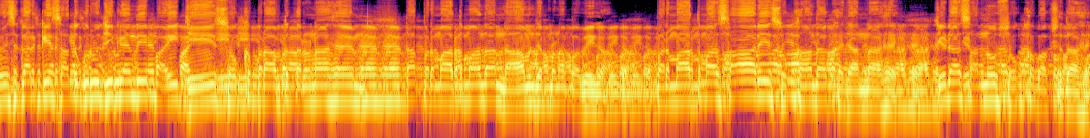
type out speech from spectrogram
ਸੋ ਇਸ ਕਰਕੇ ਸਤਿਗੁਰੂ ਜੀ ਕਹਿੰਦੇ ਭਾਈ ਜੇ ਸੁੱਖ ਪ੍ਰਾਪਤ ਕਰਨਾ ਹੈ ਤਾਂ ਪਰਮਾਤਮਾ ਦਾ ਨਾਮ ਜਪਣਾ ਪਵੇਗਾ। ਪਰਮਾਤਮਾ ਸਾਰੇ ਸੁੱਖਾਂ ਦਾ ਖਜ਼ਾਨਾ ਹੈ ਜਿਹੜਾ ਸਾਨੂੰ ਸੁੱਖ ਬਖਸ਼ਦਾ ਹੈ।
